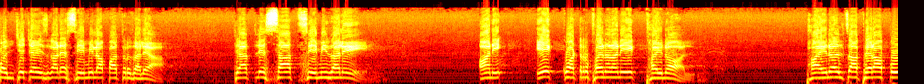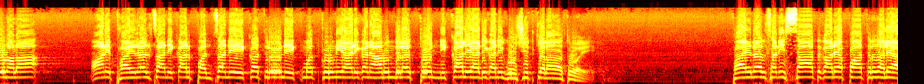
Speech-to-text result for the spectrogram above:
पंचेचाळीस गाड्या सेमीला पात्र झाल्या. त्यातले सात सेमी झाले. आणि एक क्वार्टर फायनल आणि एक फायनल फायनलचा फेरा पोहून आला. आणि फायनलचा निकाल पंचाने एकत्र येऊन एकमत करून या ठिकाणी आणून दिलाय. तो निकाल या ठिकाणी घोषित केला जातोय. फायनलसाठी सात गाड्या पात्र झाल्या.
